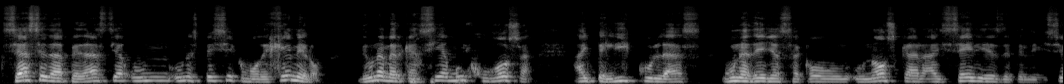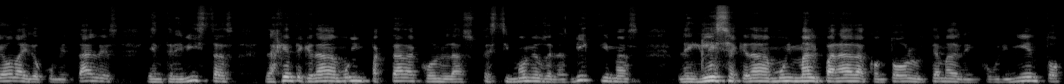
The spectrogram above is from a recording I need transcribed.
se hace de la pedrastia una especie como de género, de una mercancía muy jugosa. Hay películas, una de ellas sacó un, Oscar, hay series de televisión, hay documentales, entrevistas, la gente quedaba muy impactada con los testimonios de las víctimas, la iglesia quedaba muy mal parada con todo el tema del encubrimiento.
